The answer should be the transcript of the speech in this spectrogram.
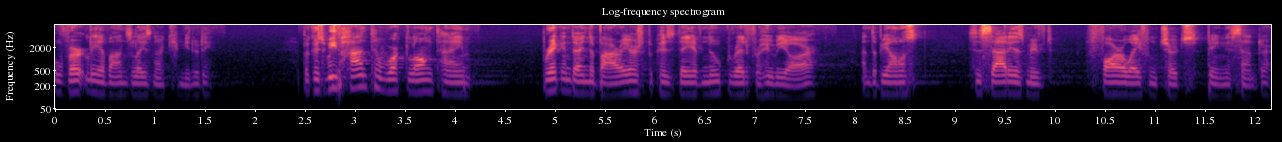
overtly evangelizing our community. Because we've had to work a long time breaking down the barriers because they have no grid for who we are. And to be honest, society has moved far away from church being the center.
